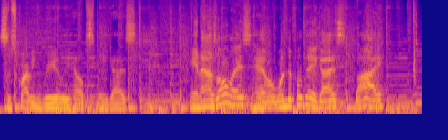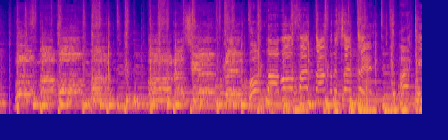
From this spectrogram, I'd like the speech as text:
Subscribing really helps me, guys. And as always, have a wonderful day, guys. Bye! I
